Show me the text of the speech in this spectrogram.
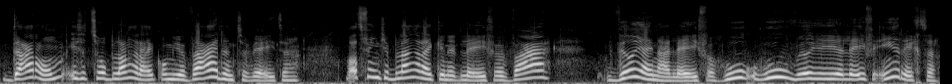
Daarom is het zo belangrijk om je waarden te weten. Wat vind je belangrijk in het leven? Waar wil jij naar leven? Hoe, hoe wil je je leven inrichten?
